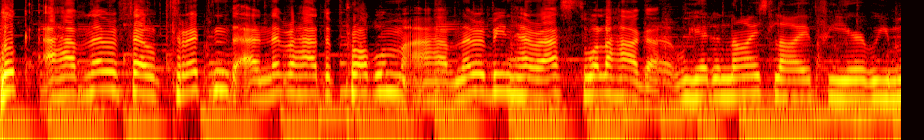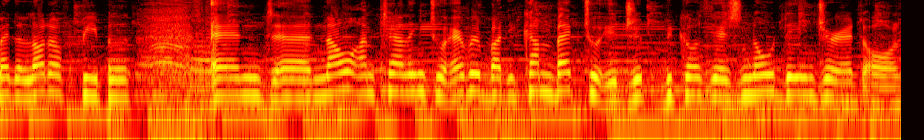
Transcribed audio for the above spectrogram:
Look, I have never felt threatened. I never had a problem. I have never been harassed. Wallahaga. We had a nice life here. We met a lot of people. And uh, now I'm telling to everybody, come back to Egypt because there's no danger at all.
